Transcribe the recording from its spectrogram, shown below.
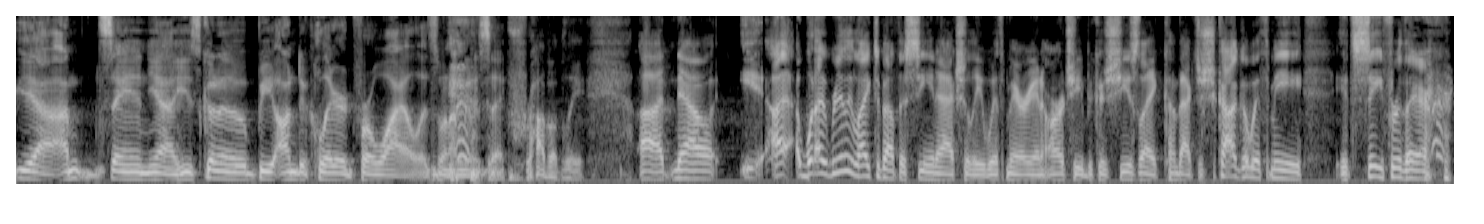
Yeah, I'm saying yeah, he's going to be undeclared for a while. Is what I'm going to say. Probably. Uh, now, I, what I really liked about the scene actually with Mary and Archie because she's like, "Come back to Chicago with me. It's safer there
